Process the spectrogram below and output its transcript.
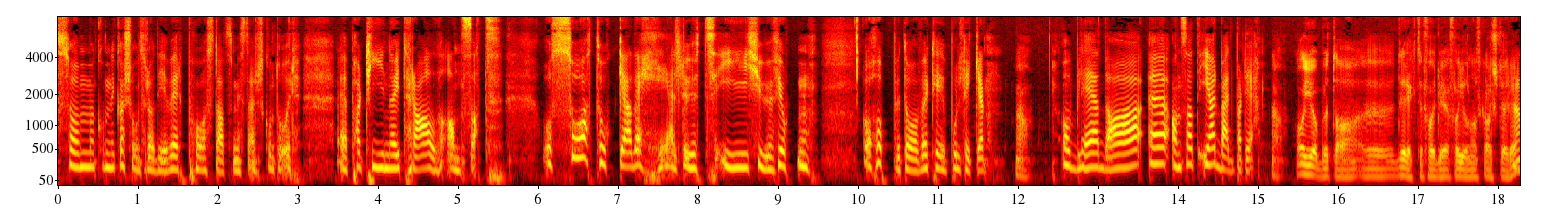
som kommunikasjonsrådgiver på statsministerens kontor. Eh, Partinøytral ansatt. Og så tok jeg det helt ut i 2014 og hoppet over til politikken. Ja. Og ble da eh, ansatt i Arbeiderpartiet. Ja, og jobbet da uh, direkte for, for, Jonas Gahr Støre?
